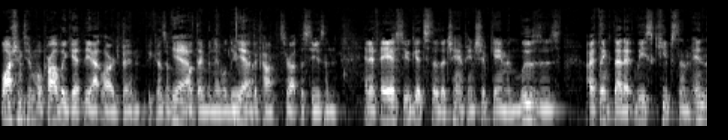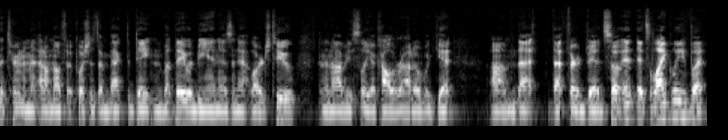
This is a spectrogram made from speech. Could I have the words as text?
Washington will probably get the at-large bid because of yeah. what they've been able to do yeah. for the conference throughout the season. And if ASU gets to the championship game and loses, I think that at least keeps them in the tournament. I don't know if it pushes them back to Dayton, but they would be in as an at-large too. And then obviously a Colorado would get um, that that third bid. So it, it's likely, but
